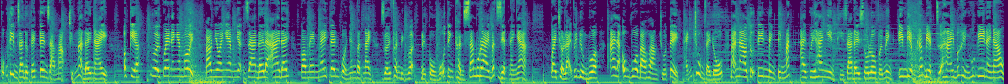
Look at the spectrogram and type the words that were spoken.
cũng tìm ra được cái tên giả mạo chính là đây này. Ơ kìa, người quen anh em ơi, bao nhiêu anh em nhận ra đây là ai đây? Comment ngay tên của nhân vật này dưới phần bình luận để cổ vũ tinh thần samurai bất diệt này nha. Quay trở lại với đường đua, ai là ông vua bà hoàng chúa tể thánh trùm giải đố? Bạn nào tự tin mình tinh mắt IQ 2000 thì ra đây solo với mình, tìm điểm khác biệt giữa hai bức hình Huggy này nào.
